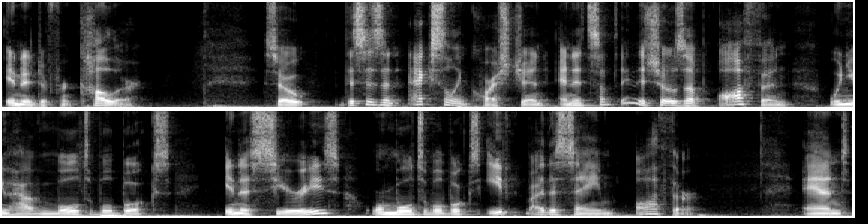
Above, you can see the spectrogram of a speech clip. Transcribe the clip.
in a different color? So, this is an excellent question, and it's something that shows up often when you have multiple books in a series or multiple books, even by the same author. And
